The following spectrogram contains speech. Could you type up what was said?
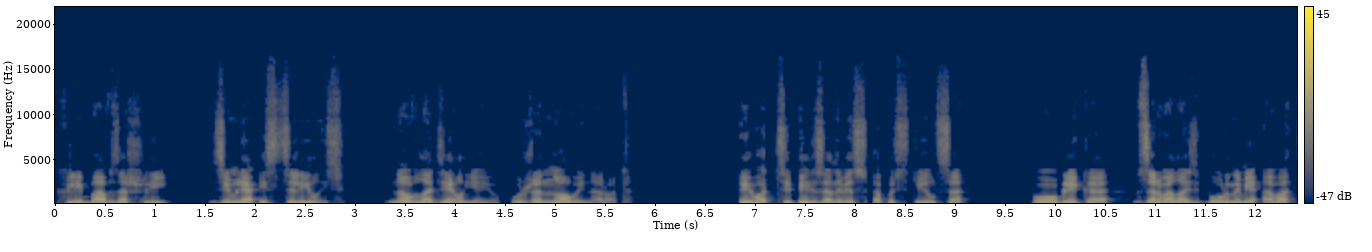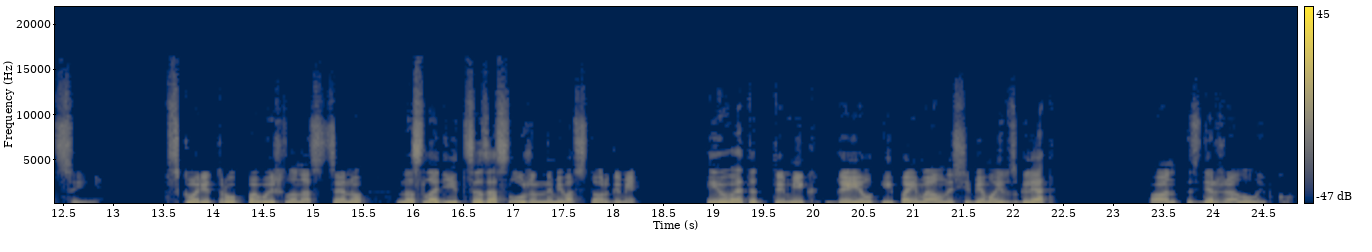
хлеба взошли, земля исцелилась, но владел ею уже новый народ. И вот теперь занавес опустился. Публика взорвалась бурными овациями. Вскоре труппа вышла на сцену насладиться заслуженными восторгами. И в этот-то миг Дейл и поймал на себе мой взгляд — он сдержал улыбку.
